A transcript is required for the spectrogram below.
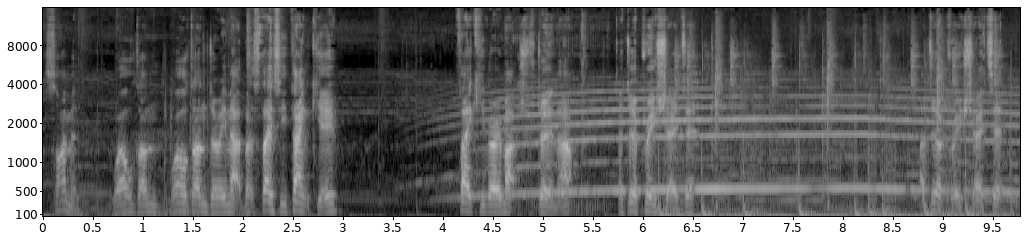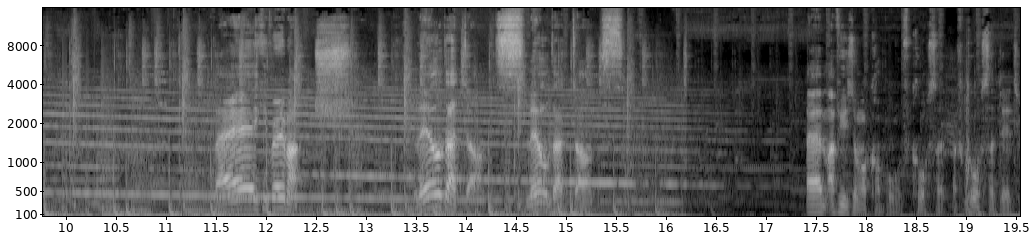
Simon, well done, well done doing that. But Stacey, thank you. Thank you very much for doing that. I do appreciate it. I do appreciate it. Thank you very much. Lil Dad Dance. Lil Dad Dance. Um, I've used all my cobble. Of course, I, of course I did.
